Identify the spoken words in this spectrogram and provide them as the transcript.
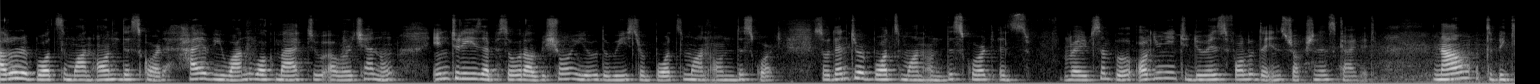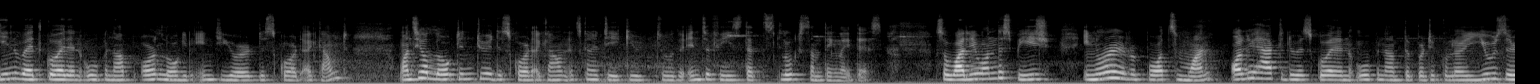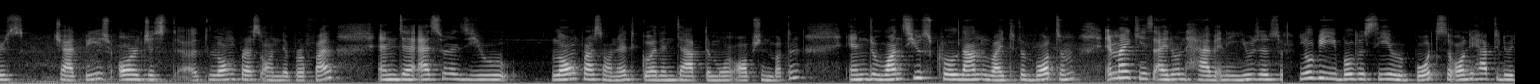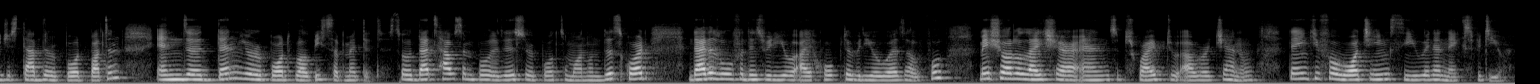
how to report someone on discord. Hi everyone. Welcome back to our channel. In today's episode i'll be showing you the ways to report someone on discord. So then to report someone on discord is very simple. All you need to do is follow the instructions guided. Now to begin with go ahead and open up or log in into your discord account. Once you're logged into your discord account it's going to take you to the interface that looks something like this so while you're on this page in order to report someone all you have to do is go ahead and open up the particular user's chat page or just uh, long press on their profile. And uh, as soon as you long press on it go ahead and tap the more option button. And once you scroll down right to the bottom in my case i don't have any users so you'll be able to see a report. So all you have to do is just tap the report button and uh, then your report will be submitted. So that's how simple it is to report someone on discord. That is all for this video. I hope the video was helpful. Make sure to like share and subscribe to our channel. Thank you for watching. See you in the next video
